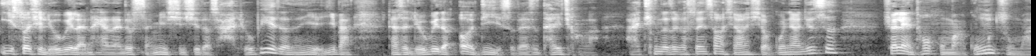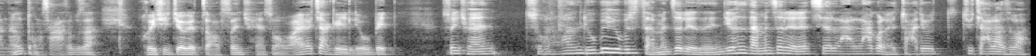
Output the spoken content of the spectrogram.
一说起刘备来，那些人都神秘兮兮的说：“刘备这人也一般，但是刘备的二弟实在是太强了。”哎，听着这个孙尚香小姑娘就是。小脸通红嘛，公主嘛，能懂啥是不是？回去就找孙权说，我要嫁给刘备。孙权说，哇，刘备又不是咱们这里人，要是咱们这里人，直接拉拉过来抓就就嫁了是吧？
